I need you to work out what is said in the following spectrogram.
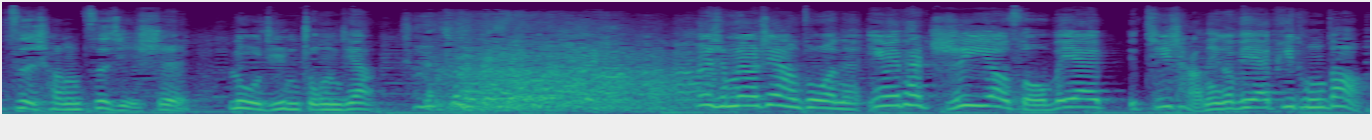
自称自己是陆军中将。为什么要这样做呢？因为他执意要走 VIP 机场那个 VIP 通道。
